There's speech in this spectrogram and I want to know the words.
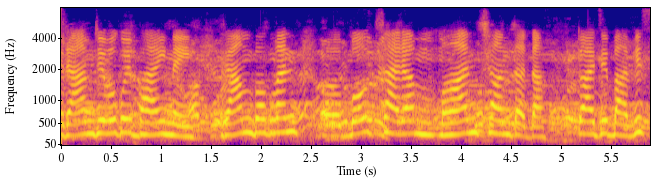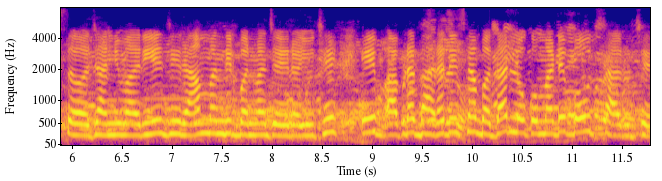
રામ જેવો કોઈ ભાઈ નહીં. રામ ભગવાન બહુ જ સારા, મહાન સંત હતા. તો આજે બાવીસ જાન્યુઆરીએ જે રામ મંદિર બનવા જઈ રહ્યું છે, એ આપણા ભારત દેશના બધા જ લોકો માટે બહુ જ સારું છે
